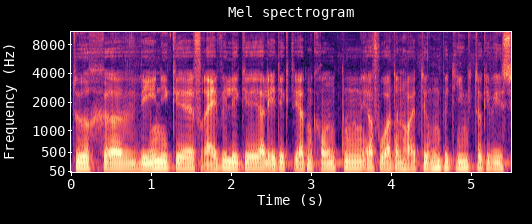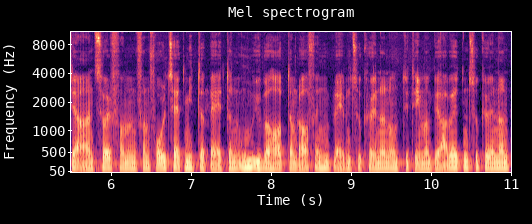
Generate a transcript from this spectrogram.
durch äh, wenige Freiwillige erledigt werden konnten, erfordern heute unbedingt eine gewisse Anzahl von, von Vollzeitmitarbeitern, um überhaupt am Laufenden bleiben zu können und die Themen bearbeiten zu können.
